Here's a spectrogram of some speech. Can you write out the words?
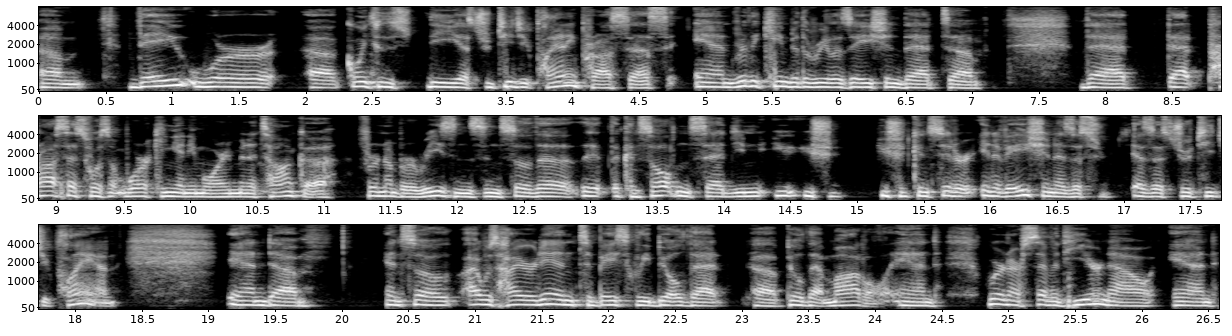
Um, they were uh, going through the, the uh, strategic planning process and really came to the realization that uh, that that process wasn't working anymore in Minnetonka for a number of reasons. And so the the, the consultant said you, you, you should you should consider innovation as a as a strategic plan, and um, and so I was hired in to basically build that uh, build that model. And we're in our seventh year now, and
